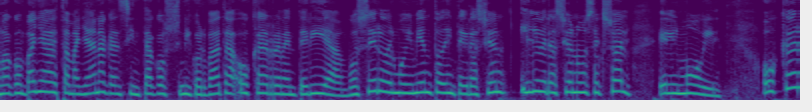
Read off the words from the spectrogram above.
Nos acompaña esta mañana acá en Sin Tacos ni Corbata Oscar Reventería, vocero del Movimiento de Integración y Liberación Homosexual, el móvil. Oscar,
